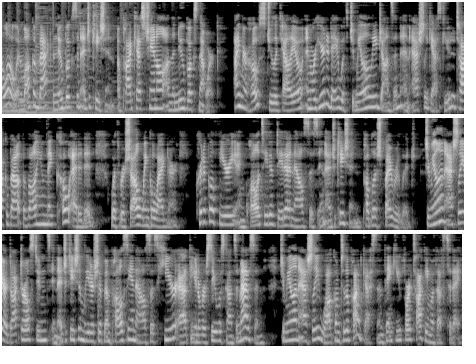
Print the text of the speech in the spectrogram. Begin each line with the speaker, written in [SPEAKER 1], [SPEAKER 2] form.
[SPEAKER 1] Hello, and welcome back to New Books in Education, a podcast channel on the New Books Network. I'm your host, Julie Callio, and we're here today with Jamila Lee Johnson and Ashley Gaskew to talk about the volume they co edited with Rachelle Winkle Wagner, Critical Theory and Qualitative Data Analysis in Education, published by Routledge. Jamila and Ashley are doctoral students in education leadership and policy analysis here at the University of Wisconsin Madison. Jamila and Ashley, welcome to the podcast, and thank you for talking with us today.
